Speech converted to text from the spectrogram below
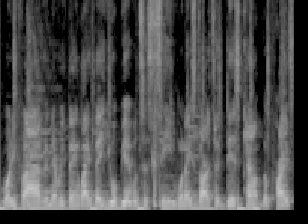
45 and everything like that. You'll be able to see when they start to discount the price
